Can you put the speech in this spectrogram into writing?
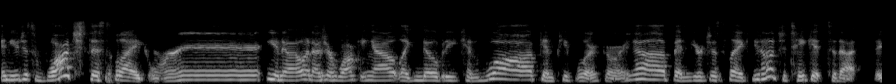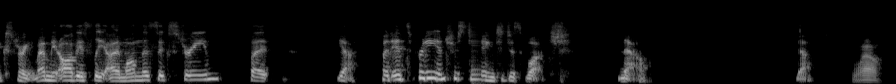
and you just watch this like you know and as you're walking out like nobody can walk and people are throwing up and you're just like you don't have to take it to that extreme. I mean obviously i'm on this extreme but yeah but it's pretty interesting to just watch now. Yeah. Wow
